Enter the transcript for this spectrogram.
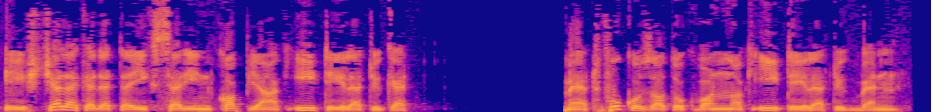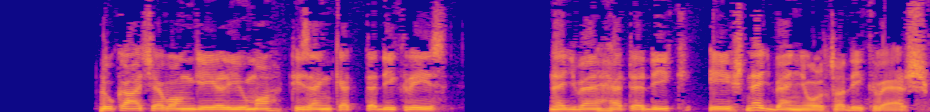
és cselekedeteik szerint kapják ítéletüket, mert fokozatok vannak ítéletükben. Lukács evangéliuma, 12. rész, 47. és 48. vers.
